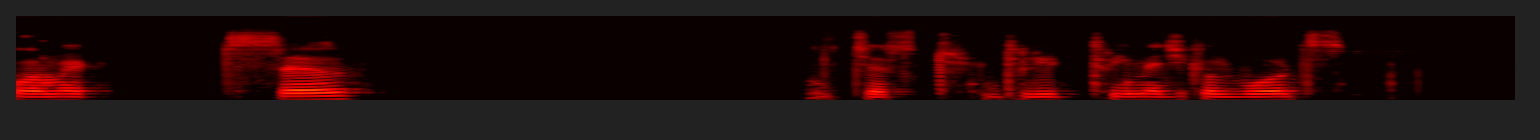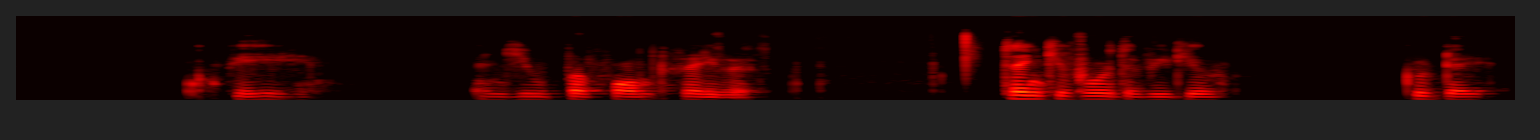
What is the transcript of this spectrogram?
format cell. Just delete three magical words. Okay and you performed very well. Thank you for the video. Good day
